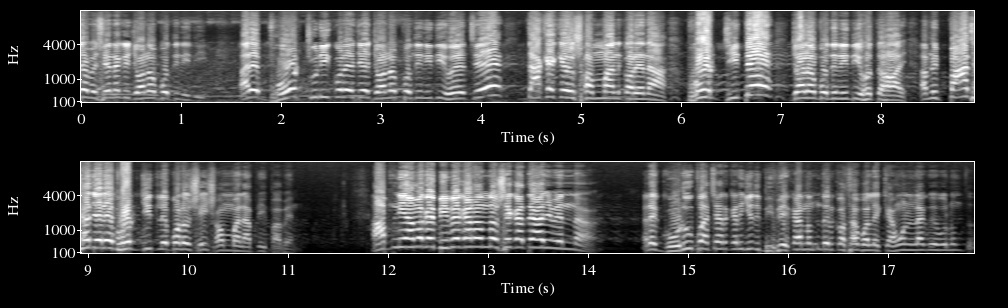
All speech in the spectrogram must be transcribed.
যাবে সে নাকি জনপ্রতিনিধি। আরে ভোট চুরি করে যে জনপ্রতিনিধি হয়েছে, তাকে কেউ সম্মান করে না। ভোট জিতে জনপ্রতিনিধি হতে হয়। আপনি পাঁচ হাজারে ভোট জিতলে পরেও সেই সম্মান আপনি পাবেন। আপনি আমাকে বিবেকানন্দ শেখাতে আসবেন না। আরে গরু পাচারকারী যদি বিবেকানন্দের কথা বলে, কেমন লাগবে বলুন তো?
